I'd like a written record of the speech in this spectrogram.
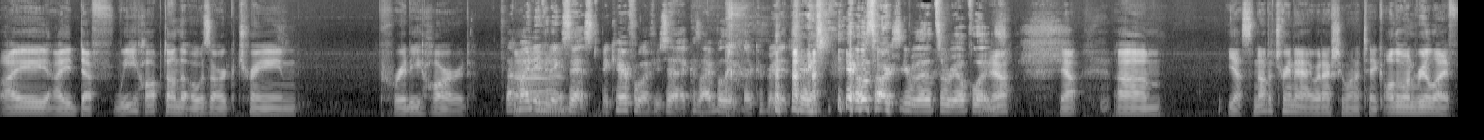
I I def we hopped on the Ozark train pretty hard. That might even Uh, exist. Be careful if you say that, because I believe there could be a change to the Ozarks, given that it's a real place. Yeah, yeah. Um, yes, not a train I would actually want to take. Although in real life,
